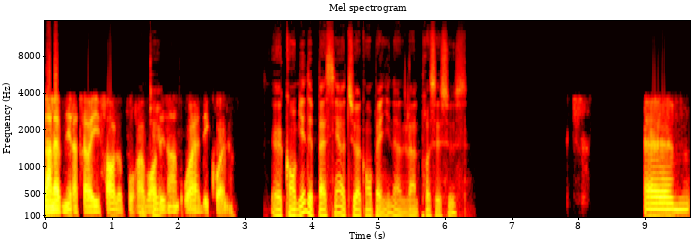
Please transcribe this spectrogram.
dans l'avenir à travailler fort pour avoir des endroits adéquats. Euh, combien de patients as-tu accompagné dans, le processus? Euh,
